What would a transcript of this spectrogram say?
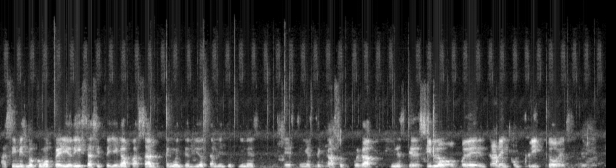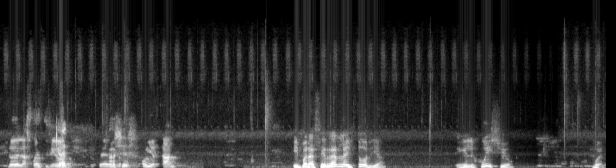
Asimismo, como periodista, si te llega a pasar, tengo entendido también que tienes, este, en este caso, juega, tienes que decirlo o puede entrar en conflicto este, lo de las fuentes y no, no tanto. Y para cerrar la historia, en el juicio, bueno,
